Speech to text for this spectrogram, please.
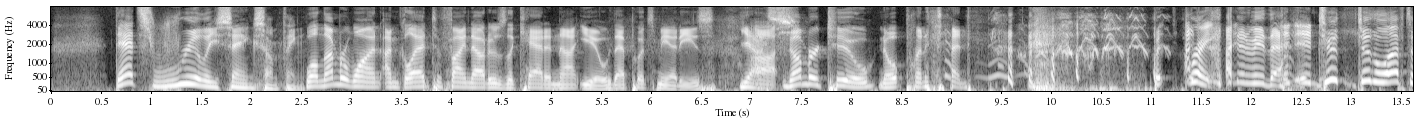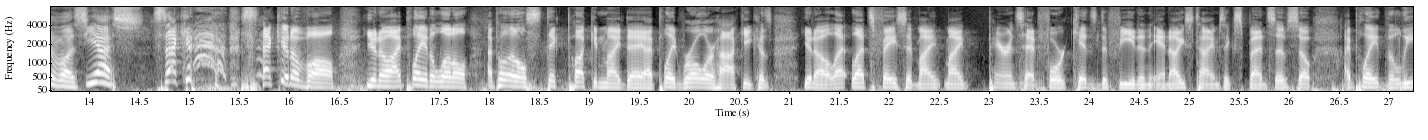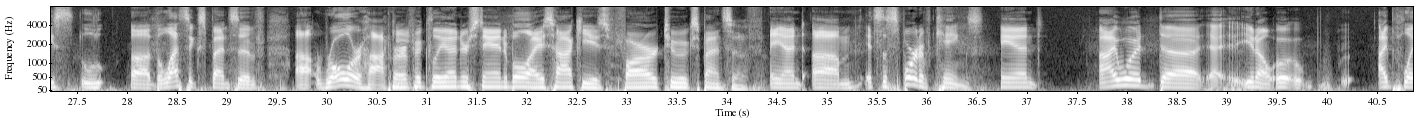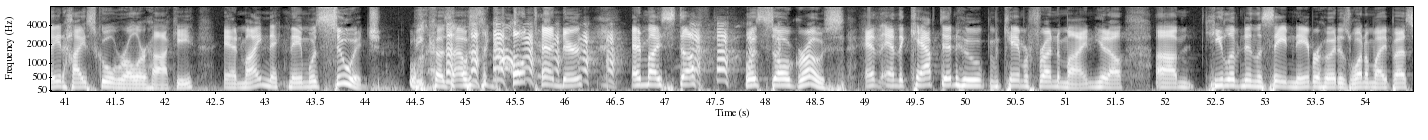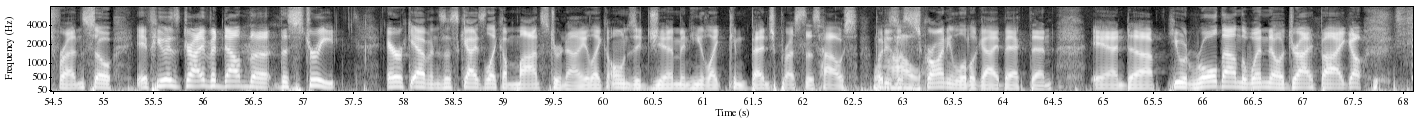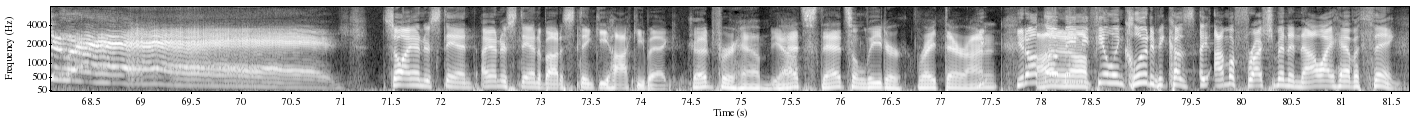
That's really saying something. Well, number one, I'm glad to find out it was the cat and not you. That puts me at ease. Yes. Uh, number two, nope, pun intended. But right. I didn't mean that. And to to the left of us, yes. Second, second of all, you know, I played a little. I played a little stick puck in my day. I played roller hockey because, you know, let, let's face it, my my parents had four kids to feed, and, and ice time's expensive. So I played the least. Uh, the less expensive uh, roller hockey. Perfectly understandable. Ice hockey is far too expensive. and um, it's the sport of kings. And I would, uh, you know, uh, I played high school roller hockey, and my nickname was Sewage because I was a goaltender, and my stuff was so gross. And and the captain, who became a friend of mine, you know, um, he lived in the same neighborhood as one of my best friends. So if he was driving down the the street. Eric Evans, this guy's like a monster now. He like owns a gym and he like can bench press this house. But he's a scrawny little guy back then, and uh, he would roll down the window, drive by, go sewage. So I understand. I understand about a stinky hockey bag. Good for him. Yeah. That's that's a leader right there. On You know that made me feel included because I- I'm a freshman and now I have a thing.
